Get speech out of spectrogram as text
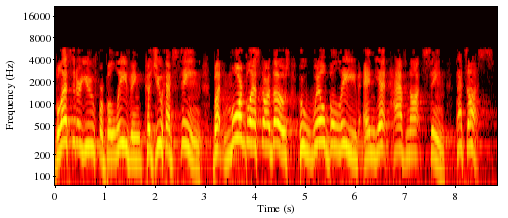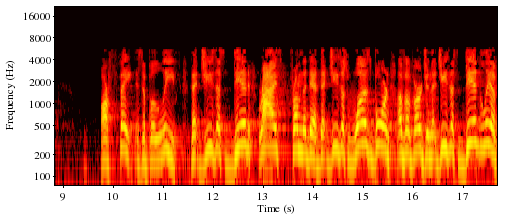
Blessed are you for believing because you have seen. But more blessed are those who will believe and yet have not seen. That's us. Our faith is a belief that Jesus did rise from the dead, that Jesus was born of a virgin, that Jesus did live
